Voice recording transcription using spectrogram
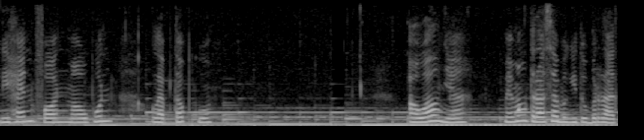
di handphone maupun laptopku. Awalnya memang terasa begitu berat,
